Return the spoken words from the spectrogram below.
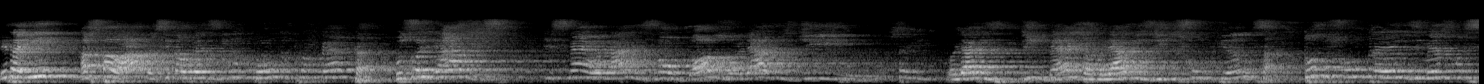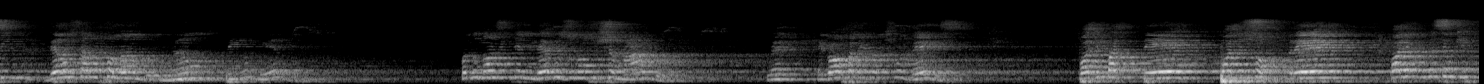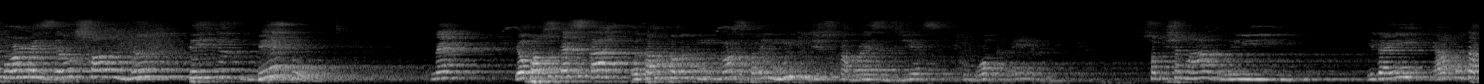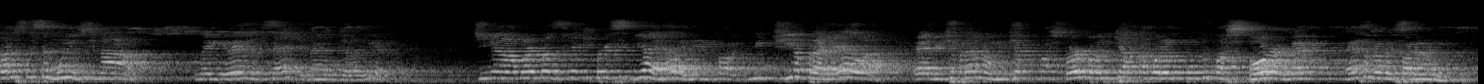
E daí, as palavras que talvez vinham contra o profeta, os olhares, que, né, olhares maldosos, olhares de, não sei, olhares de inveja, olhares de desconfiança, todos contra eles, e mesmo assim, Deus estava falando: não tenha medo. Quando nós entendemos o nosso chamado, né, igual eu falei da última vez, pode bater, pode sofrer, pode acontecer o que for, mas Deus fala: não tenha medo. Né? Eu posso até citar, eu estava falando, nossa, falei muito disso com a voz esses dias, com o Boa também, sobre chamado. E, e daí ela conta vários testemunhos que na, na igreja, sede, né, onde ela ia, tinha uma irmãzinha que perseguia ela, e fala, mentia para ela, é, mentia para ela não, mentia para o pastor, falando que ela estava orando contra o pastor, né? Essa é a mesma história, né?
